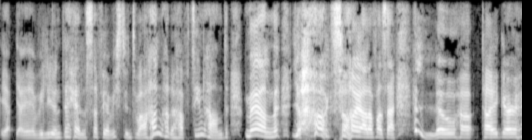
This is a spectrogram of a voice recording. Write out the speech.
jag, jag, jag ville ju inte hälsa för jag visste inte vad han hade haft sin hand. Men jag sa i alla fall så här, hello Tiger.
